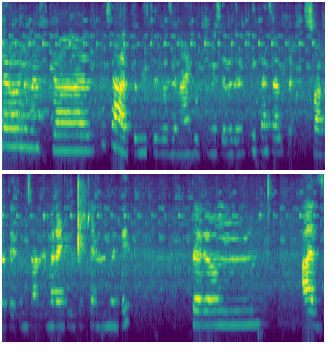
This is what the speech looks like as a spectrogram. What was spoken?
हॅलो नमस्कार. कसं आहात तुम्ही सर्वजण? आहे होप तुम्ही सर्वजण ठीक असाल. तर स्वागत आहे तुमचं आपल्या मराठी यूट्यूब चॅनलमध्ये तर आज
